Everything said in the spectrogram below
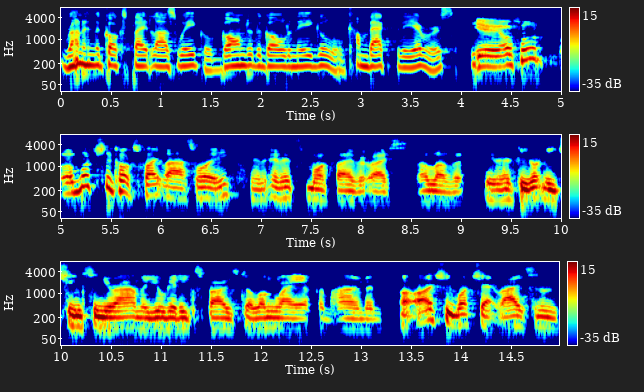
run in the Cox Plate last week or gone to the Golden Eagle or come back for the Everest. Yeah, I thought I watched the Cox Plate last week, and, and it's my favourite race. I love it. You know, if you've got any chinks in your armour, you'll get exposed a long way out from home. And I, I actually watched that race, and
